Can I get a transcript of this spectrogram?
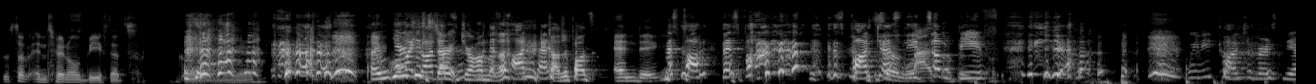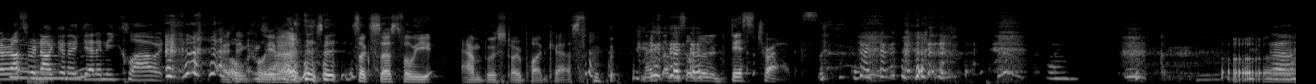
There's some internal beef that's going on here. I'm Oh here my to God, start drama. This podcast, Kajapod's ending. this, po- this, po- this our podcast needs some beef. yeah, we need controversy, or else we're not gonna get any clout. I Oh think my Helena God. successfully ambushed our podcast. Next episode are diss tracks. Uh,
